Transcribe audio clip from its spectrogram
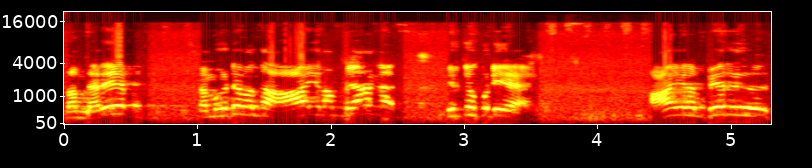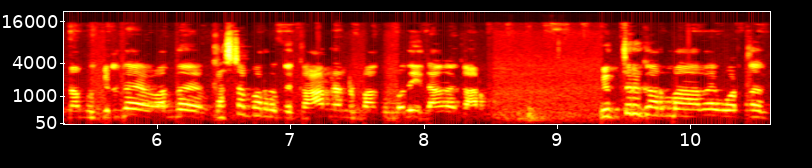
நம்ம நிறைய நம்ம கிட்ட வந்து ஆயிரம் பேருங்க இருக்கக்கூடிய ஆயிரம் பேர் நம்ம கிட்ட வந்து கஷ்டப்படுறதுக்கு காரணம் என்ன பார்க்கும்போது இதாங்க காரணம். பித்ரு கர்மாவை ஒருத்தன்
